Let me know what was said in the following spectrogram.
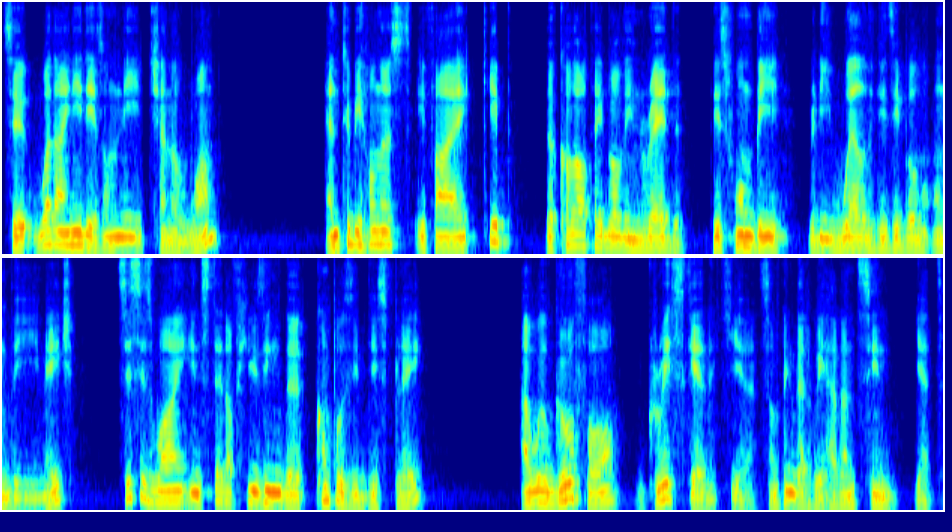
So what I need is only channel one. And to be honest, if I keep the color table in red, this won't be really well visible on the image. This is why instead of using the composite display, I will go for grayscale here, something that we haven't seen yet.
